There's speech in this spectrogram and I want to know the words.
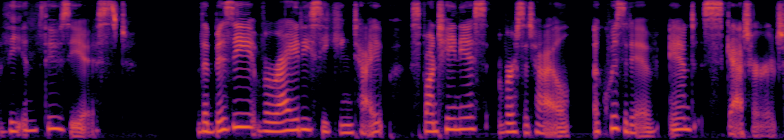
the enthusiast, the busy, variety seeking type, spontaneous, versatile, acquisitive, and scattered.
